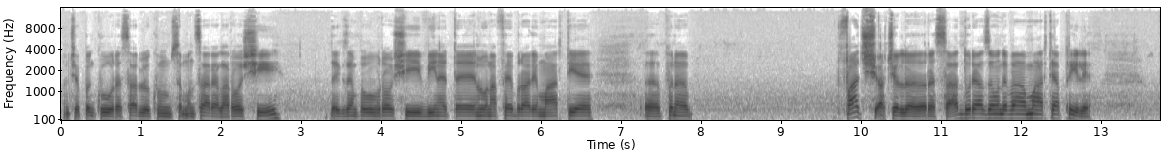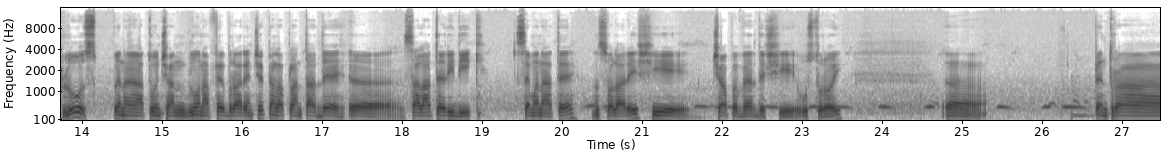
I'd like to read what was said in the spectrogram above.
începând cu răsarul cu sămânțarea la roșii, de exemplu roșii, vinete în luna februarie-martie, uh, până faci acel răsad, durează undeva martie-aprilie. Plus, până atunci, în luna februarie, începem la plantat de uh, salată ridic, semănate în solare și ceapă verde și usturoi. Uh, pentru a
